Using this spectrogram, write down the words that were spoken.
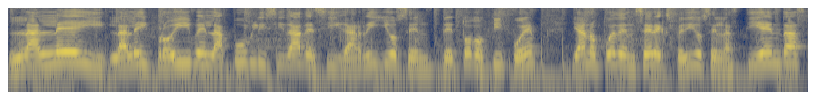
La ley, la ley prohíbe la publicidad de cigarrillos de todo tipo, ¿eh? Ya no pueden ser expedidos en las tiendas,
